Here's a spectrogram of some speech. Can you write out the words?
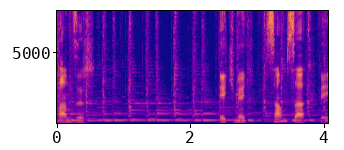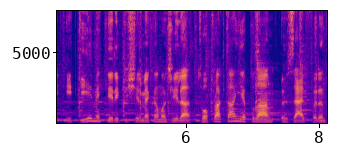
Tandır Ekmek, samsa ve etli yemekleri pişirmek amacıyla topraktan yapılan özel fırın.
